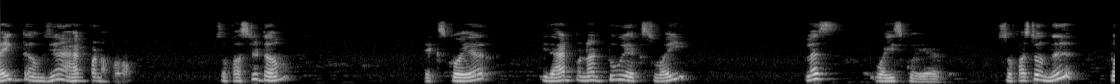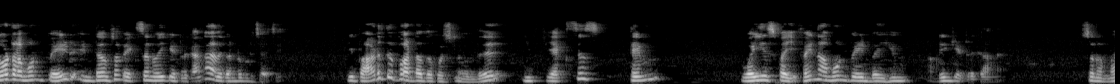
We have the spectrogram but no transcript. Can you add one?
லைக் டேர்ம்ஸையும் ஆட் பண்ண போகிறோம் so first term X square இது ஆட் பண்ணால் two X Y plus Y square so first வந்து total amount paid in terms of X and Y கேட்டிருக்காங்க அது கண்டுபிடிச்சாச்சு. இப்போ அடுத்த பார்ட் ஆஃப் த கொஸ்டின் வந்து if X is ten Y is five find amount paid by him அப்படின்னு கேட்டிருக்காங்க. ஸோ நம்ம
